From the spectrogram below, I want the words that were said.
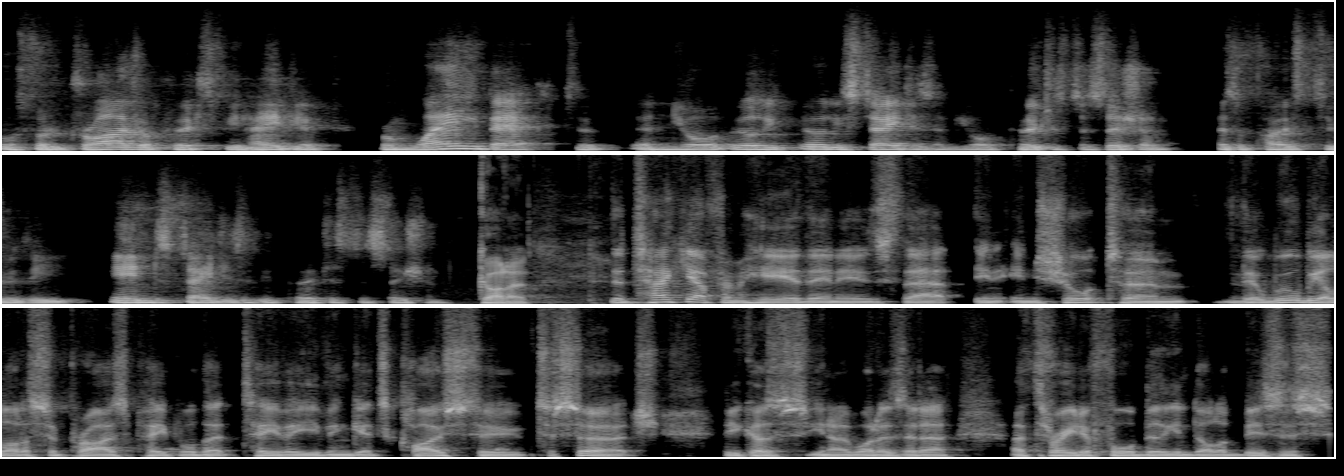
or sort of drive your purchase behavior from way back to in your early early stages of your purchase decision as opposed to the end stages of your purchase decision. Got it. The takeout from here then is that in, in short term, there will be a lot of surprised people that TV even gets close to to search because, you know, what is it, a, a three to four billion dollar business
